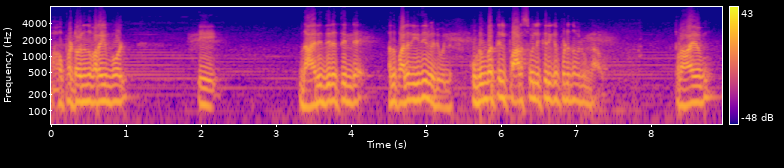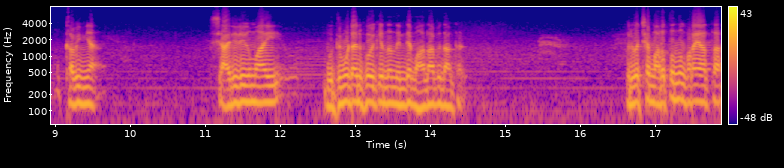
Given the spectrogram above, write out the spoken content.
പാവപ്പെട്ടവൻ എന്ന് പറയുമ്പോൾ ഈ ദാരിദ്ര്യത്തിന്റെ അത് പല രീതിയിൽ വരുമല്ലോ? കുടുംബത്തിൽ പാർശ്വവൽക്കരിക്കപ്പെടുന്നവരുണ്ടാവും. പ്രായം കവിഞ്ഞ ശാരീരികമായി ബുദ്ധിമുട്ട് അനുഭവിക്കുന്ന നിന്റെ മാതാപിതാക്കൾ ഒരുപക്ഷെ മറുത്തൊന്നും പറയാത്ത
